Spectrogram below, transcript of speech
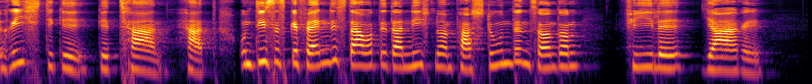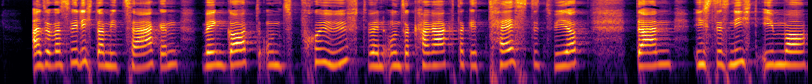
Richtige getan hat. Und dieses Gefängnis dauerte dann nicht nur ein paar Stunden, sondern viele Jahre. Also was will ich damit sagen? Wenn Gott uns prüft, wenn unser Charakter getestet wird, dann ist es nicht immer,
